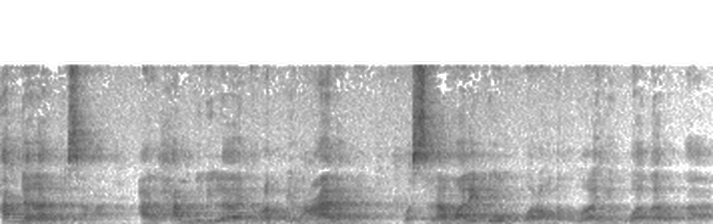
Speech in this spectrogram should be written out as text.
hamdalah bersama. Alhamdulillahirabbil alamin. Wassalamualaikum warahmatullahi wabarakatuh.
